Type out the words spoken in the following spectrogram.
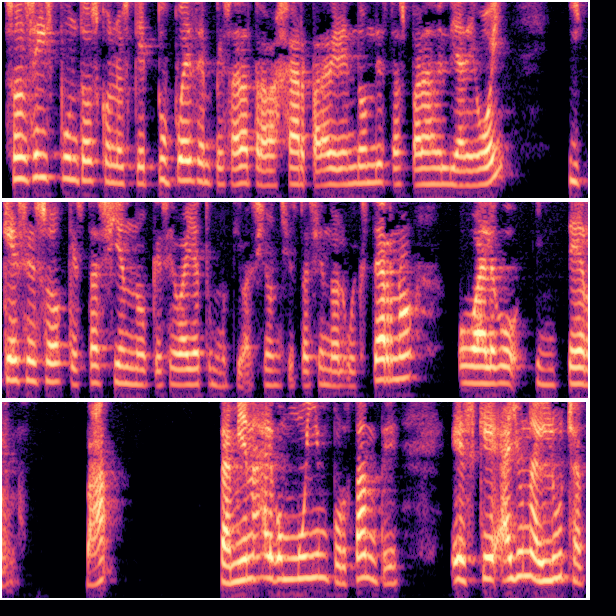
Son seis puntos con los que tú puedes empezar a trabajar para ver en dónde estás parado el día de hoy y qué es eso que está haciendo que se vaya tu motivación, si está haciendo algo externo o algo interno, ¿va? También algo muy importante es que hay una lucha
